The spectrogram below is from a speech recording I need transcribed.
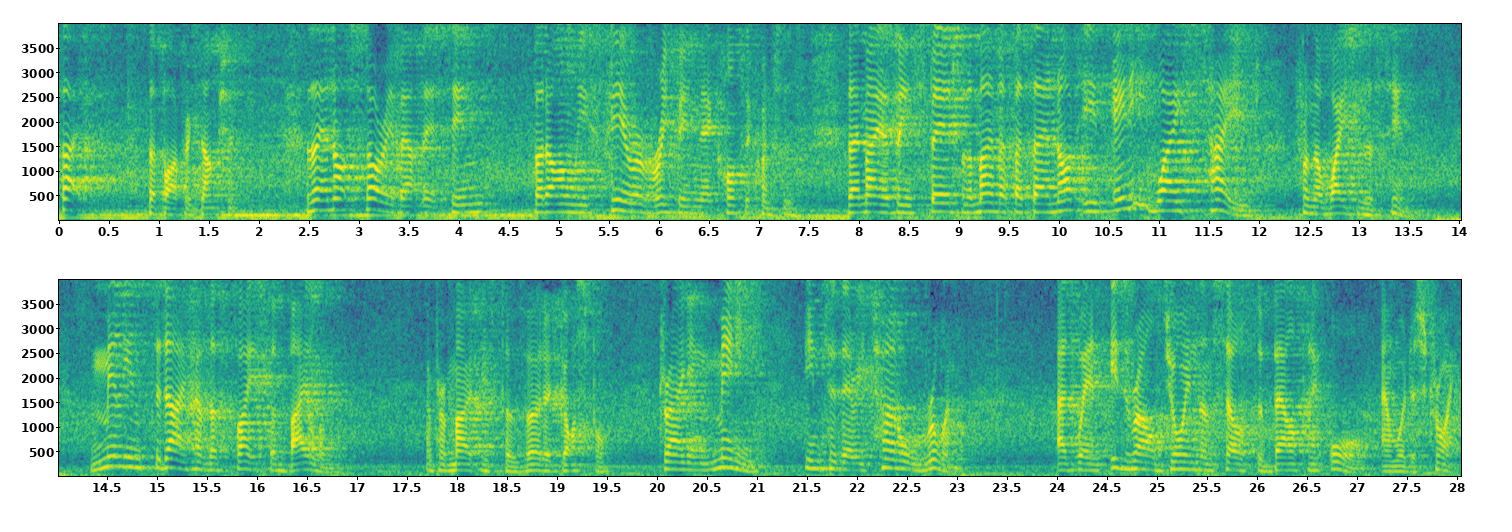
faith, but by presumption. They are not sorry about their sins, but only fear of reaping their consequences. They may have been spared for the moment, but they are not in any way saved from the wages of sin. Millions today have the faith of Balaam and promote his perverted gospel. dragging many into their eternal ruin, as when Israel joined themselves to Baal Peor and were destroyed.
